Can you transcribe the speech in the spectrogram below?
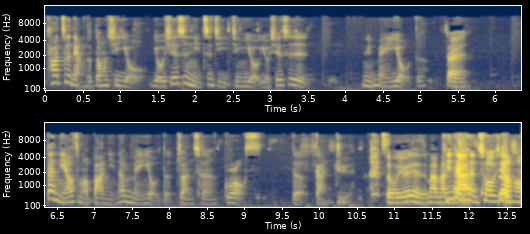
它这两个东西有有些是你自己已经有，有些是你没有的。对。但你要怎么把你那没有的转成 growth 的感觉？怎么有点慢慢听起来很抽象哈？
